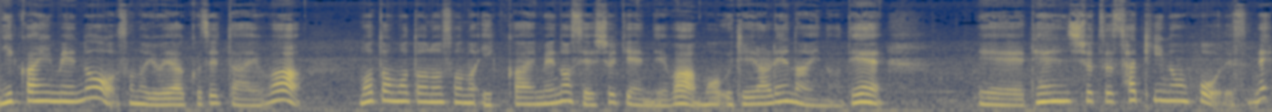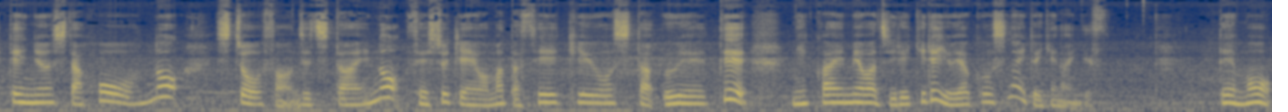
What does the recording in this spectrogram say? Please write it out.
2回目のその予約自体はもともとのその1回目の接種券ではもう受けられないので、えー、転出先の方ですね。転入した方の市町村自治体の接種券をまた請求をした上で2回目は自力で予約をしないといけないんです。でも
